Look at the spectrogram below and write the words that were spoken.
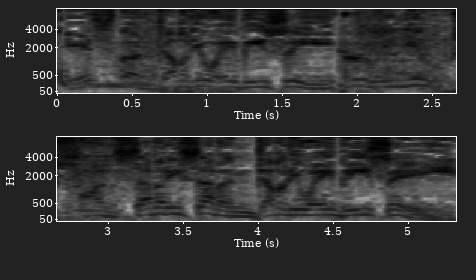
It's the WABC Early News on 77 WABC.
